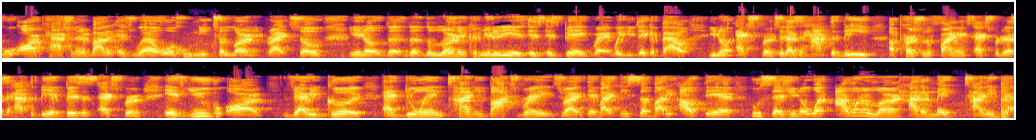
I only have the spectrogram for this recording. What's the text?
who are passionate about it as well, or who need to learn it. Right. So you know the the, the learning community is, is, is big. Right. When you think about you know experts, it doesn't have to be a personal finance expert. It doesn't have to be a business expert. If you are very good at doing tiny box braids, right, there might be somebody out there who says, you know what, I want to learn how to make tiny tiny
